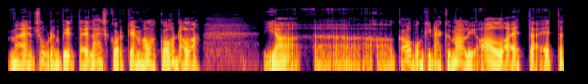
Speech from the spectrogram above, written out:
mäen suurin piirtein lähes korkeimmalla kohdalla ja äh, kaupunkinäkymä oli alla, että, että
